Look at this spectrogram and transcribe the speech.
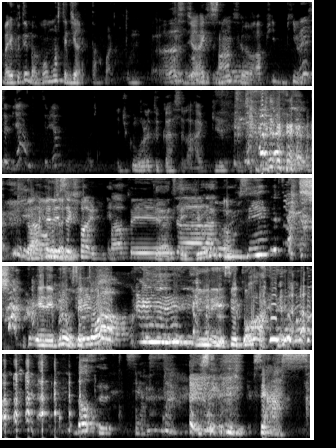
Bah écoutez, bah, moi, moi c'était direct. hein, voilà. Ah, là, c'est direct, bon, simple, bon. rapide, bim. Oui, c'est bien, c'est bien. Et du coup, on voulait te casser la raquette. Non, Il a appelé non, les secs pas, il dit pas fait ça, la cousine. Et les bros, c'est toi C'est toi Non C'est un ça C'est à ça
